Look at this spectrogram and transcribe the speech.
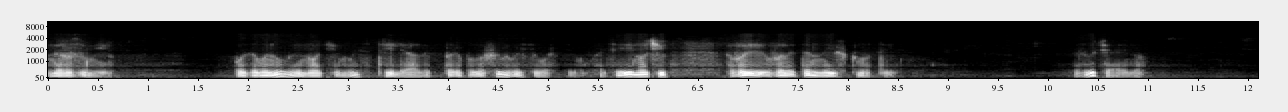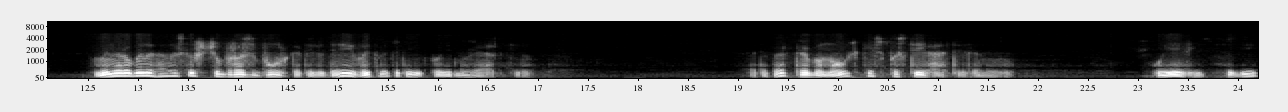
Не розумію. Позаминулої ночі ми стріляли, переполошили весь острів. А цієї ночі ви велетенний шкнути. Звичайно. Ми наробили галасу, щоб розбуркати людей і викликати відповідну реакцію. А тепер треба мовчки спостерігати за ними. Уявіть собі,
